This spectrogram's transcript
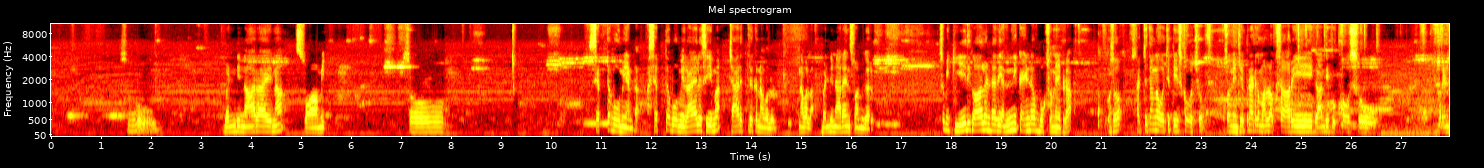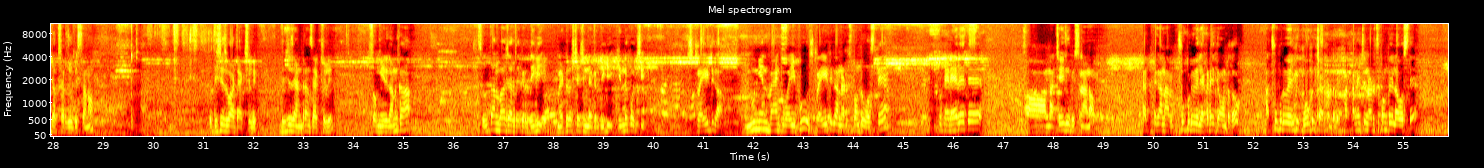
సో బండి నారాయణ స్వామి. సో సప్తభూమి అంట. సప్తభూమి రాయలసీమ చారిత్రక నవలు నవల బండి నారాయణ స్వామి గారు. సో మీకు ఏది కావాలంటే అది అన్ని కైండ్ ఆఫ్ బుక్స్ ఉన్నాయి ఇక్కడ. సో ఖచ్చితంగా వచ్చి తీసుకోవచ్చు. సో నేను చెప్పినట్టుగా మళ్ళీ ఒకసారి గాంధీ బుక్ హౌస్ ఫ్రంట్ ఒకసారి చూపిస్తాను. So this is what actually this is entrance actually so మీరు కనుక సుల్తాన్ బాజార్ దగ్గర దిగి మెట్రో స్టేషన్ దగ్గర దిగి కిందకు వచ్చి స్ట్రైట్గా యూనియన్ బ్యాంక్ వైపు స్ట్రైట్గా నడుచుకుంటూ వస్తే ఇప్పుడు నేను ఏదైతే నా చేయి చూపిస్తున్నానో కరెక్ట్గా నా చూపుడు వేలు ఎక్కడైతే ఉంటుందో ఆ చూపుడు వేలికి గోకుల్ చాట్ ఉంటుంది. అక్కడి నుంచి నడుచుకుంటూ ఇలా వస్తే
